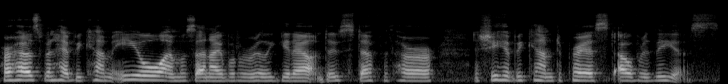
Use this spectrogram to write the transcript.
her husband had become ill and was unable to really get out and do stuff with her, and she had become depressed over this.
